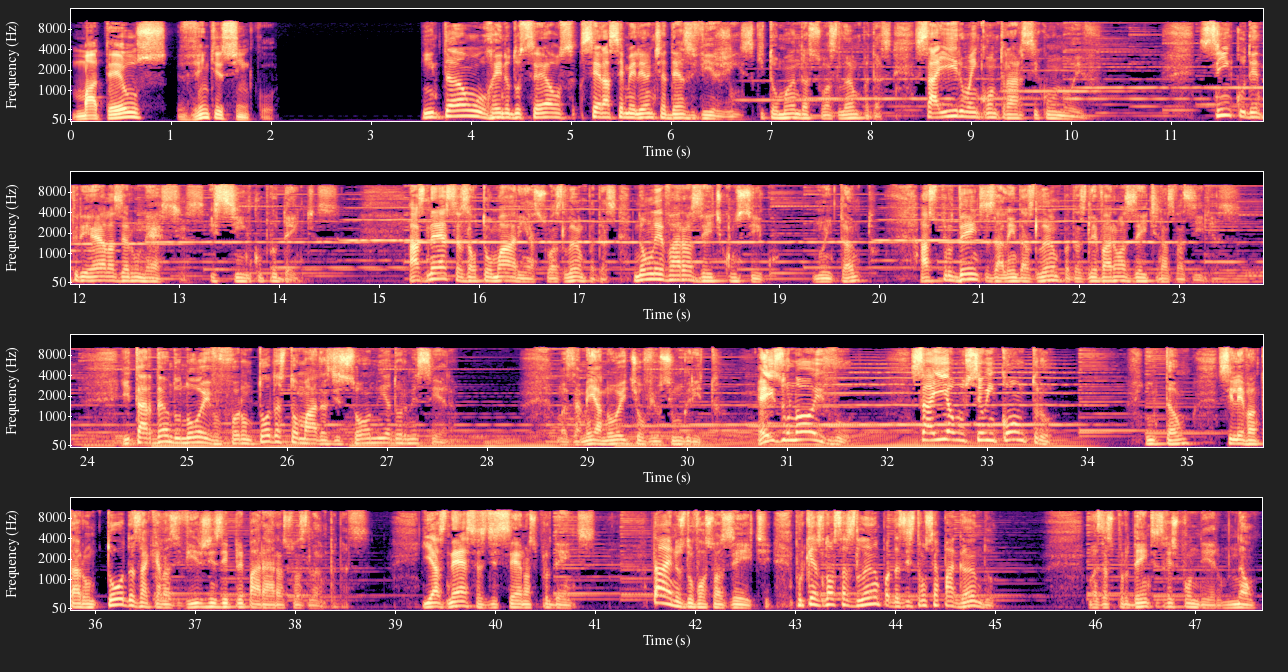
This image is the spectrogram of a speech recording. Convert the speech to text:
Mateus 25 Então o reino dos céus será semelhante a dez virgens que, tomando as suas lâmpadas, saíram a encontrar-se com o noivo. Cinco dentre elas eram nécias e cinco prudentes. As nécias, ao tomarem as suas lâmpadas, não levaram azeite consigo. No entanto, as prudentes, além das lâmpadas, levaram azeite nas vasilhas. E tardando o noivo, foram todas tomadas de sono e adormeceram. Mas à meia-noite ouviu-se um grito: Eis o noivo! Saí ao seu encontro! Então se levantaram todas aquelas virgens e prepararam as suas lâmpadas. E as nessas disseram às prudentes: Dai-nos do vosso azeite, porque as nossas lâmpadas estão se apagando. Mas as prudentes responderam: Não,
